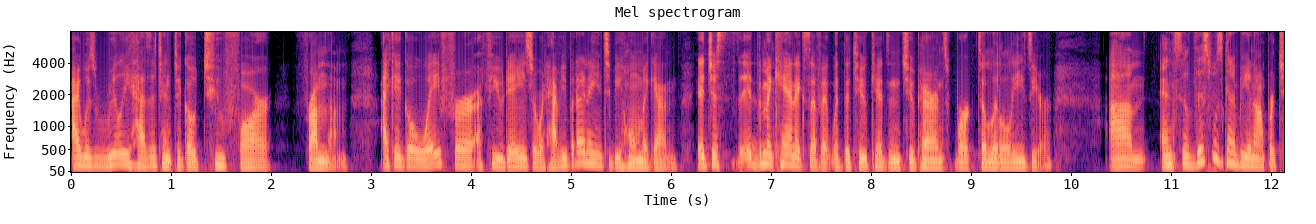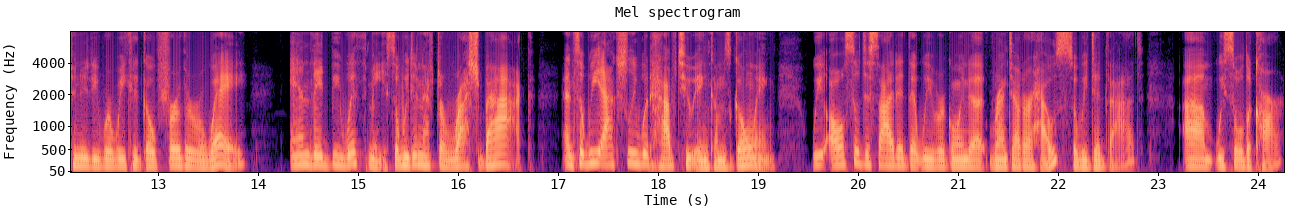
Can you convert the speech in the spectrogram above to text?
I was really hesitant to go too far from them. I could go away for a few days or what have you, but I need to be home again. It just, it, the mechanics of it with the two kids and two parents worked a little easier. Um, and so this was going to be an opportunity where we could go further away and they'd be with me. So we didn't have to rush back. And so we actually would have two incomes going. We also decided that we were going to rent out our house. So we did that. Um, we sold a car.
